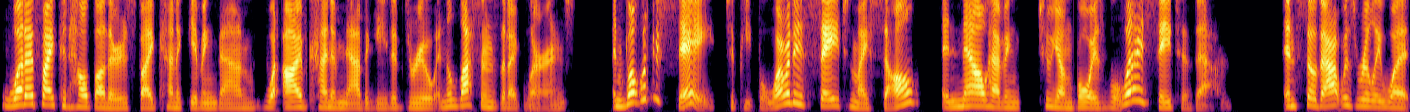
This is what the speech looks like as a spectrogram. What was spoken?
What if I could help others by kind of giving them what I've kind of navigated through and the lessons that I've learned? And what would I say to people? What would I say to myself and now having two young boys, what would I say to them? And so that was really what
